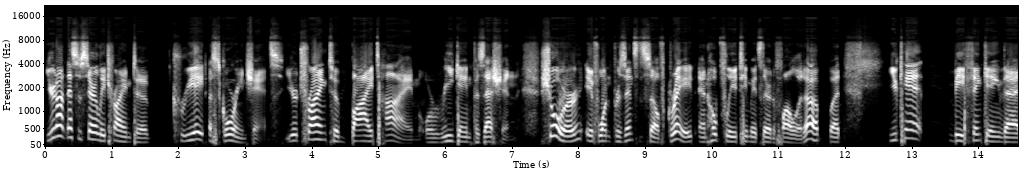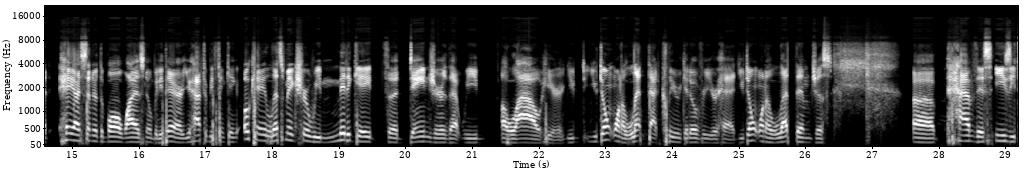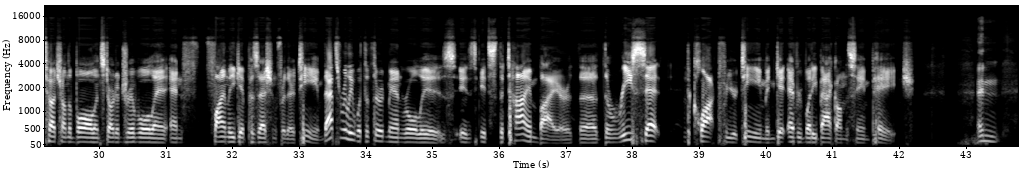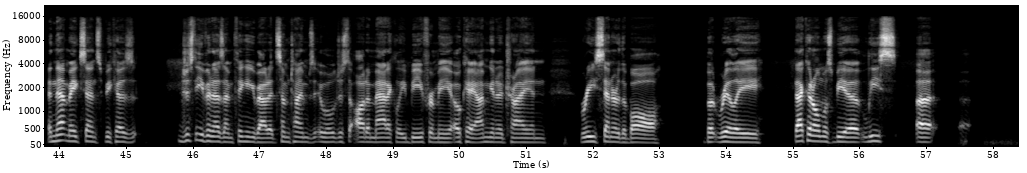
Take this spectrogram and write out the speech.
You're not necessarily trying to create a scoring chance. You're trying to buy time or regain possession. Sure, if one presents itself, great, and hopefully a teammate's there to follow it up, but you can't be thinking that, hey, I centered the ball, why is nobody there? You have to be thinking, okay, let's make sure we mitigate the danger that we allow here. You you don't want to let that clear get over your head. You don't want to let them just uh, have this easy touch on the ball and start a dribble and, and finally get possession for their team. That's really what the third man role is. Is it's the time buyer, the the reset the clock for your team and get everybody back on the same page. And and that makes sense because just even as I'm thinking about it, sometimes it will just automatically be for me, okay, I'm going to try and recenter the ball, but really that could almost be at least a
